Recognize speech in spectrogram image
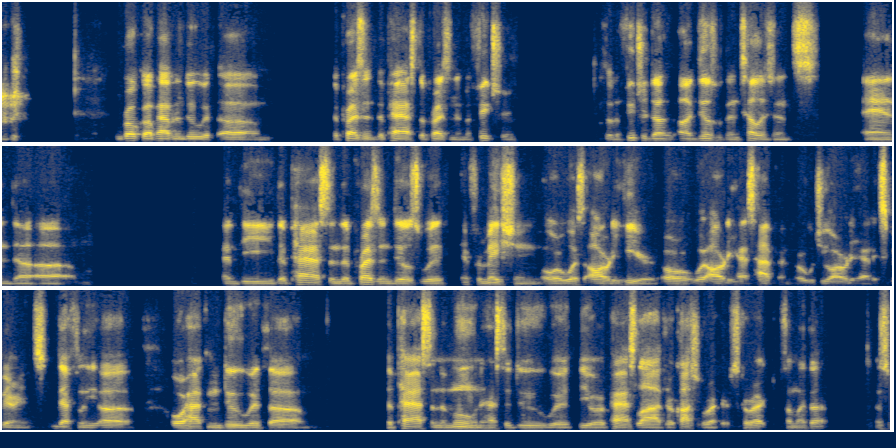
broke up having to do with um, the present, the past, the present, and the future. So the future uh, deals with intelligence, and uh, um, and the the past and the present deals with information or what's already here or what already has happened or what you already had experienced. Definitely, uh, or having to do with uh, the past and the moon has to do with your past lives or Akashic records, correct? Something like that. As,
